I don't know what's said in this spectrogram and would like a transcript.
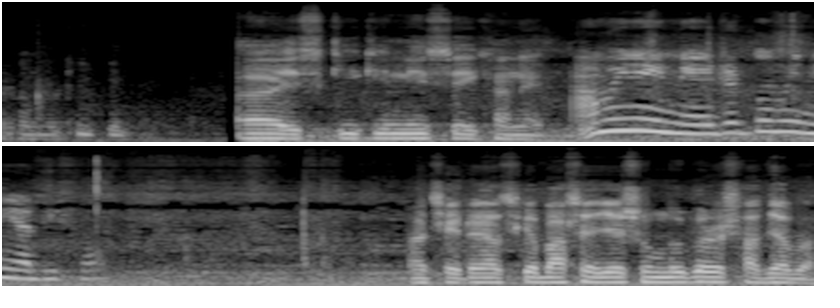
এখন কি কি গাইস কি কি নিছে এখানে? আমি নিই নি এটা তুমি নিয়ে দিছো। আচ্ছা এটা আজকে বাসায় যায় সুন্দর করে সাজাবা।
